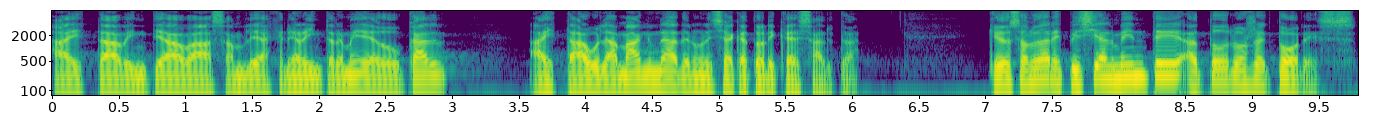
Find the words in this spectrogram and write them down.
a esta 20 Asamblea General Intermedia Ducal, a esta aula magna de la Universidad Católica de Salta. Quiero saludar especialmente a todos los rectores,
